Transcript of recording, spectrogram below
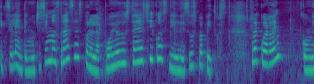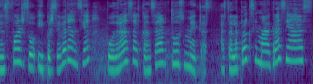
excelente. Muchísimas gracias por el apoyo de ustedes chicos y el de sus papitos. Recuerden, con esfuerzo y perseverancia podrás alcanzar tus metas. Hasta la próxima. Gracias.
